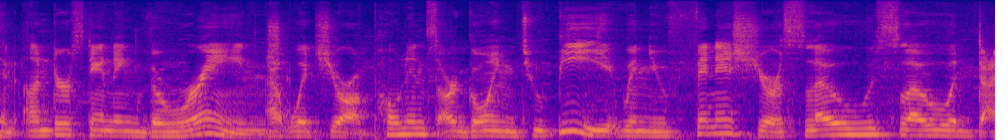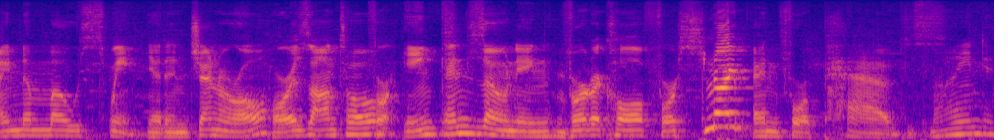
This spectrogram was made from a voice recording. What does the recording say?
and understanding the range at which your opponents are going to be when you finish your slow, slow dynamo swing. Yet in general, horizontal horizontal for ink and zoning, vertical for snipe, and for paths. Mind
